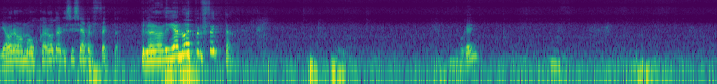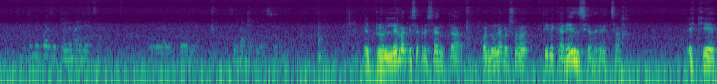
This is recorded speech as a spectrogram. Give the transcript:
Y ahora vamos a buscar otra que sí sea perfecta. Pero la realidad no es perfecta. ¿Ok? El problema que se presenta cuando una persona tiene carencia de Netzach es que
